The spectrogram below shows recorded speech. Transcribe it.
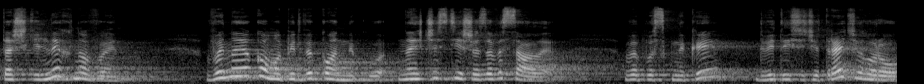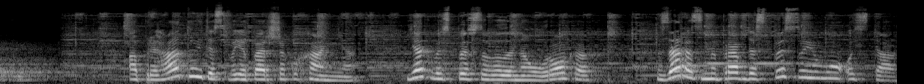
та шкільних новин. Ви на якому підвиконнику найчастіше зависали? Випускники 2003 року. А пригадуєте своє перше кохання? Як ви списували на уроках? Зараз ми, правда, списуємо ось так.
